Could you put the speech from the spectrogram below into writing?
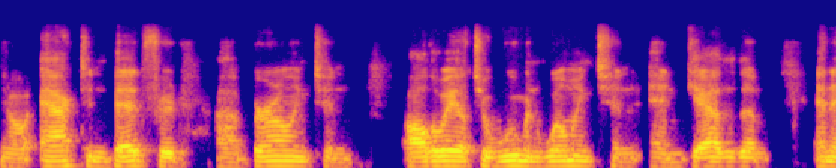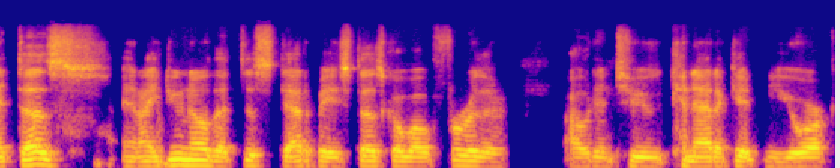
you know, Acton, Bedford, uh, Burlington, all the way up to Woburn, Wilmington, and gather them. And it does, and I do know that this database does go out further out into Connecticut, New York,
